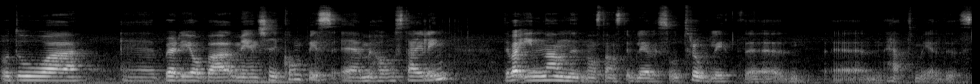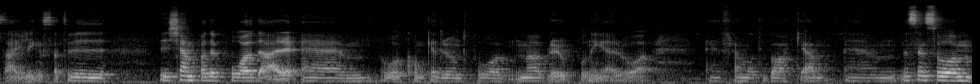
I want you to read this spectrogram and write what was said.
Och då eh, började jag jobba med en tjejkompis eh, med homestyling. Det var innan någonstans det blev så otroligt eh, hett med styling så att vi, vi kämpade på där eh, och konkade runt på möbler upp och ner och eh, fram och tillbaka. Eh, men sen så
